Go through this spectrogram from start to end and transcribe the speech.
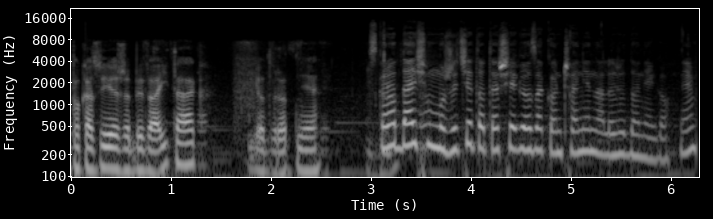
pokazuje, że bywa i tak, i odwrotnie. Skoro oddaliśmy mu życie, to też jego zakończenie należy do niego, nie?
